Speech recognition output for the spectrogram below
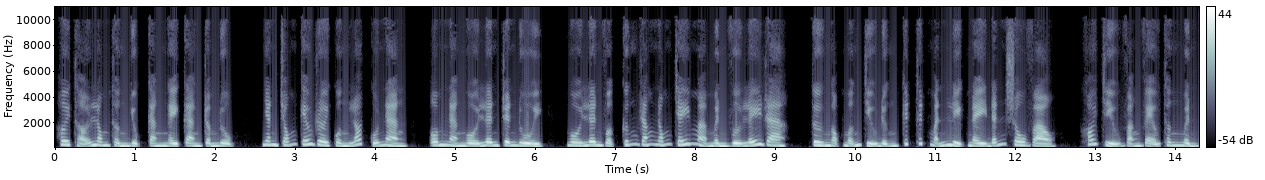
hơi thở long thần dục càng ngày càng trầm đục, nhanh chóng kéo rơi quần lót của nàng, ôm nàng ngồi lên trên đùi, ngồi lên vật cứng rắn nóng cháy mà mình vừa lấy ra, từ Ngọc Mẫn chịu đựng kích thích mãnh liệt này đánh sâu vào, khó chịu vặn vẹo thân mình,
